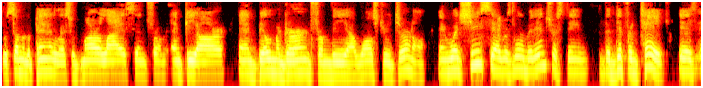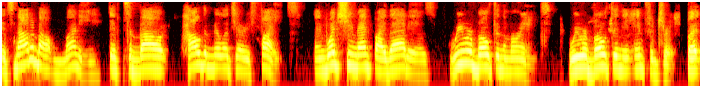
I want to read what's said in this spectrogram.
with some of the panelists, with Mara Liasson from NPR and Bill McGurn from the uh, Wall Street Journal. And what she said was a little bit interesting. The different take is it's not about money, it's about how the military fights. And what she meant by that is we were both in the Marines. We were both in the infantry. But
